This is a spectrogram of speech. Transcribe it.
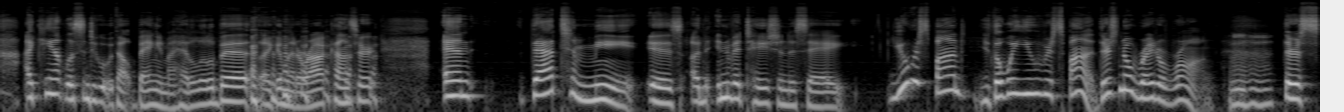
I can't listen to it without banging my head a little bit, like I'm at a rock concert. And that to me is an invitation to say, you respond the way you respond. There's no right or wrong. Mm-hmm. There's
